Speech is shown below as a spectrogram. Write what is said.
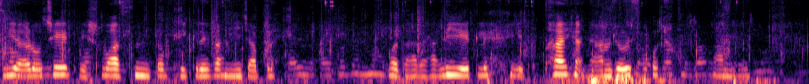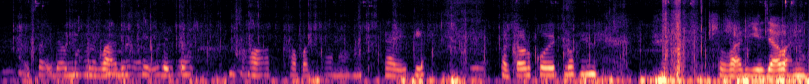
શિયાળો છે એટલે શ્વાસની તકલીફ રહેવાની જ આપણે વધારે હાલીએ એટલે એ તો થાય અને આમ જોઈ શકો છો. આમ વાડી છે પટ્ટામાં આમ જાય એટલે તડકો એટલો હોય ને તો વાડીએ જવાનું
